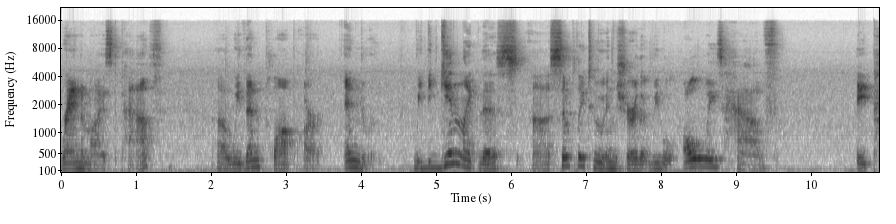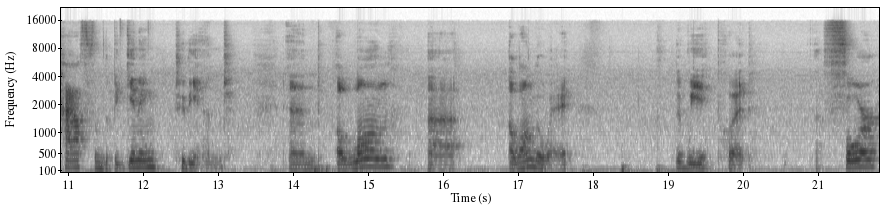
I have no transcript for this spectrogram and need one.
randomized path, uh, we then plop our end room. We begin like this uh, simply to ensure that we will always have a path from the beginning to the end. And along, uh, along the way, we put four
